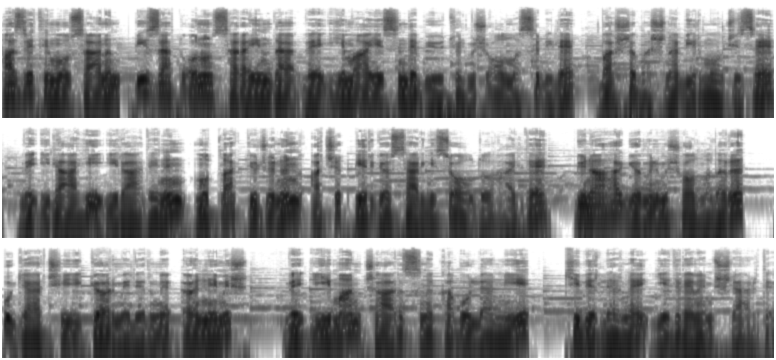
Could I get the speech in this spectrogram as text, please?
Hz. Musa'nın bizzat onun sarayında ve himayesinde büyütülmüş olması bile başlı başına bir mucize ve ilahi iradenin mutlak gücünün açık bir göstergesi olduğu halde, günaha gömülmüş olmaları bu gerçeği görmelerini önlemiş ve iman çağrısını kabullenmeyi kibirlerine yedirememişlerdi.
